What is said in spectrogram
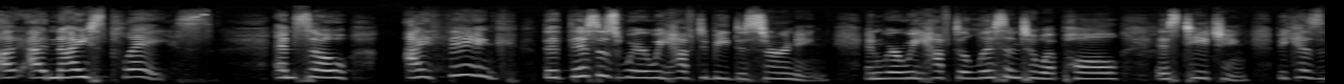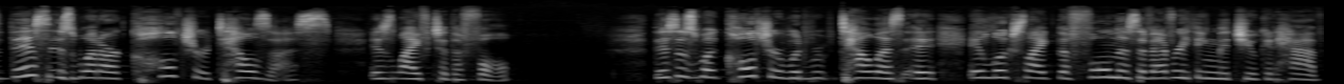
a, a nice place. And so I think that this is where we have to be discerning and where we have to listen to what Paul is teaching because this is what our culture tells us is life to the full. This is what culture would tell us. It, it, looks like the fullness of everything that you could have.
